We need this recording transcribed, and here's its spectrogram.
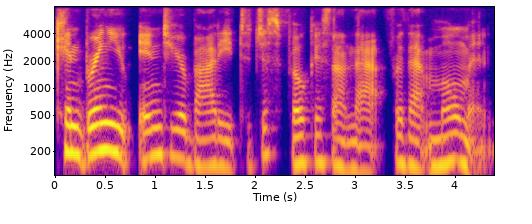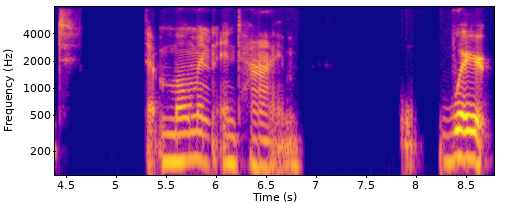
can bring you into your body to just focus on that for that moment, that moment in time where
